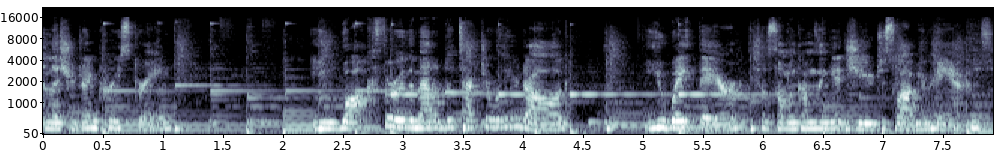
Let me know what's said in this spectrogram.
unless you're doing pre-screen. You walk through the metal detector with your dog. You wait there till someone comes and gets you to swab your hands.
